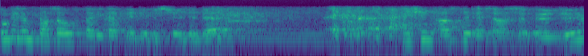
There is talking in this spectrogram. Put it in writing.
Bu bizim tasavvuf tarikat dediğimiz şeyde de işin aslı esası özü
